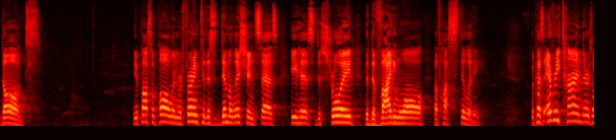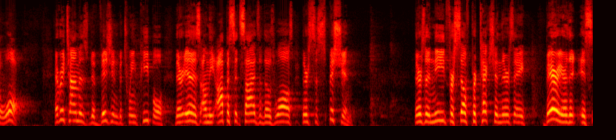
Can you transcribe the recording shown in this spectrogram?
dogs. The Apostle Paul, when referring to this demolition, says he has destroyed the dividing wall of hostility. Because every time there's a wall, every time there's division between people, there is, on the opposite sides of those walls, there's suspicion. There's a need for self protection. There's a barrier that is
